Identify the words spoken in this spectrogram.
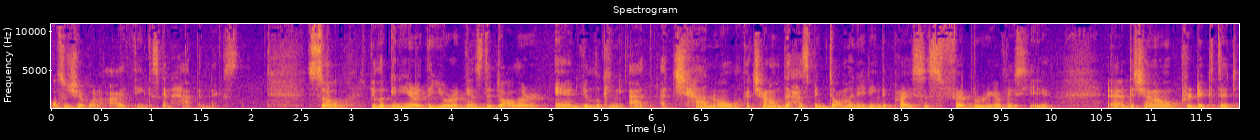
also share what I think is going to happen next. So you're looking here at the euro against the dollar and you're looking at a channel, a channel that has been dominating the price since February of this year. And the channel predicted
